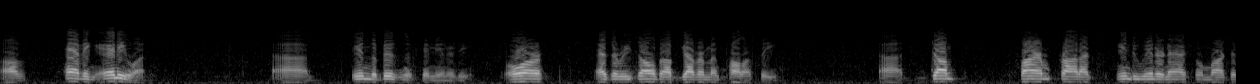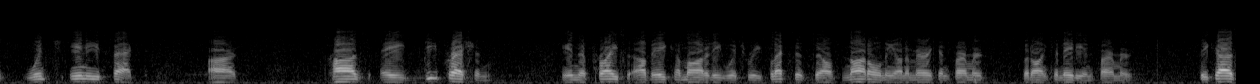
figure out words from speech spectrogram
of having anyone uh, in the business community or as a result of government policy uh, dump farm products into international markets, which in effect are cause a depression in the price of a commodity which reflects itself not only on American farmers but on Canadian farmers. Because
